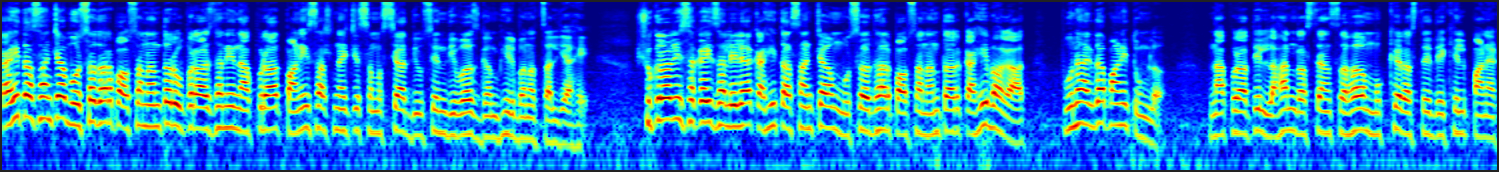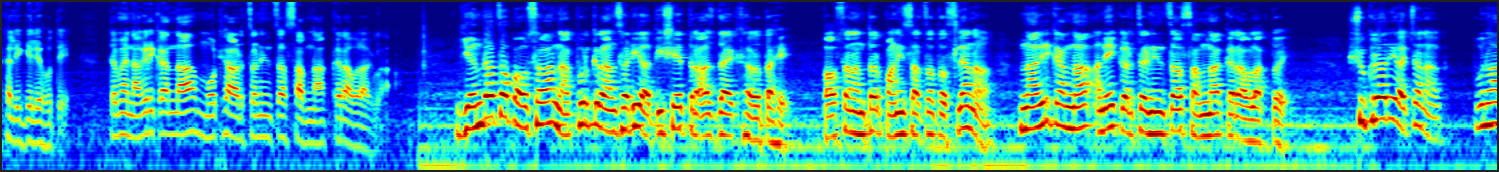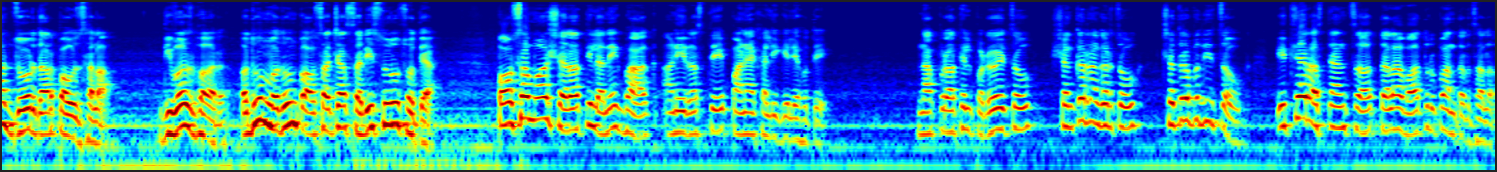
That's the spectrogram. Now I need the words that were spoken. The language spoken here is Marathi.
काही तासांच्या मुसळधार पावसानंतर उपराजधानी नागपुरात पाणी साचण्याची समस्या दिवसेंदिवस गंभीर बनत चालली आहे. शुक्रवारी सकाळी झालेल्या काही तासांच्या मुसळधार पावसानंतर काही भागात पुन्हा एकदा पाणी तुंबलं. नागपुरातील लहान रस्त्यांसह मुख्य रस्ते देखील पाण्याखाली गेले होते. त्यामुळे नागरिकांना मोठ्या अडचणींचा सामना करावा लागला. यंदाचा पावसाळा नागपूरकरांसाठी अतिशय त्रासदायक ठरत आहे. पावसानंतर पाणी साचत असल्यानं नागरिकांना अनेक अडचणींचा सामना करावा लागतोय. शुक्रवारी अचानक पुन्हा जोरदार पाऊस झाला. दिवसभर अधूनमधून पावसाच्या सरी सुरूच होत्या. पावसामुळे शहरातील अनेक भाग आणि रस्ते पाण्याखाली गेले होते. नागपुरातील पडोळे चौक शंकरनगर चौक छत्रपती चौक इथल्या रस्त्यांचं तलावात रूपांतर झालं.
